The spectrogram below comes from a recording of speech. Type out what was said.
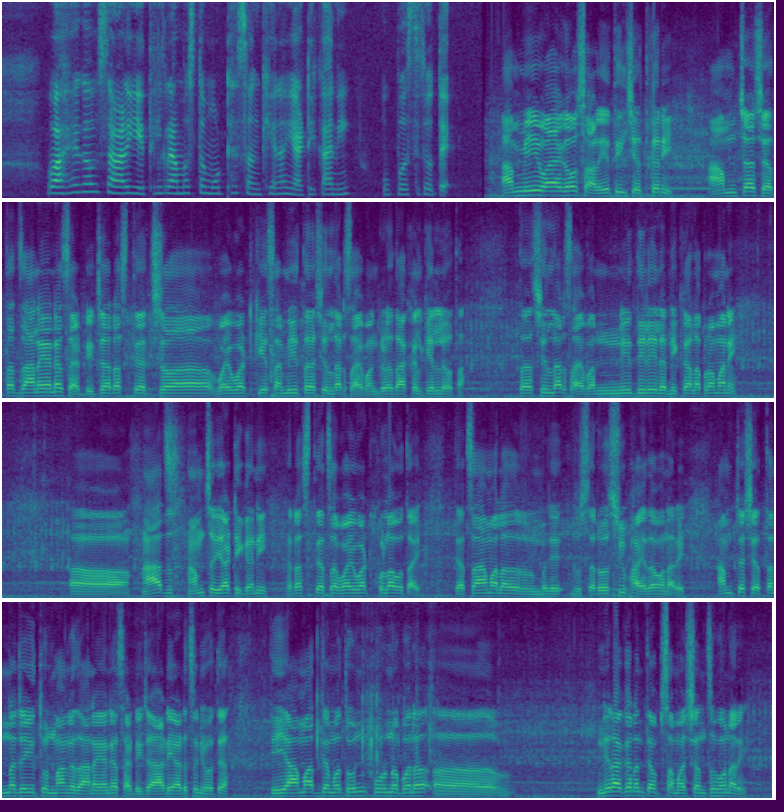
वाहेगाव साळ येथील ग्रामस्थ मोठ्या संख्येनं या ठिकाणी उपस्थित होते. आम्ही वायगाव साळ येथील शेतकरी आमच्या शेतात जाण्या येण्यासाठीच्या रस्त्याचा वहिवाट केस आम्ही तहसीलदार साहेबांकडे दाखल केलेला होता. तहसीलदार साहेबांनी दिलेल्या निकालाप्रमाणे आज आमचं या ठिकाणी रस्त्याचा वहिवाट खुला होत आहे. त्याचा आम्हाला म्हणजे सर्वस्वी फायदा होणार आहे. आमच्या शेतांना ज्या इथून मागं जाण्या येण्यासाठीच्या अडीअडचणी होत्या ती या माध्यमातून पूर्णपणे निराकरण त्या समस्यांचं होणार आहे.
